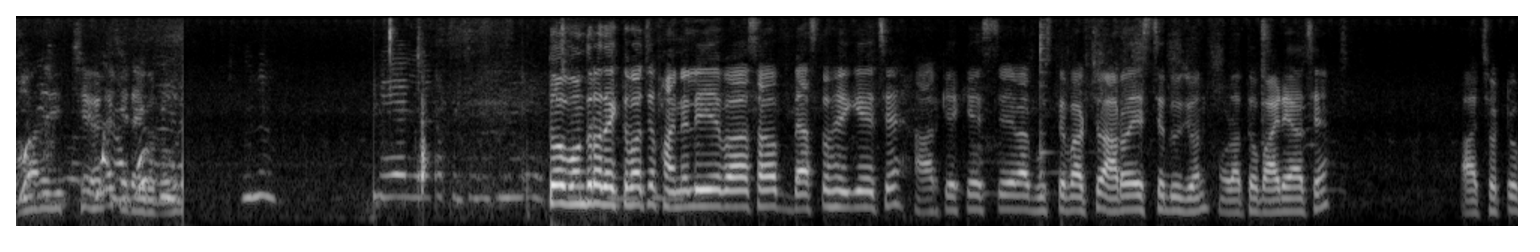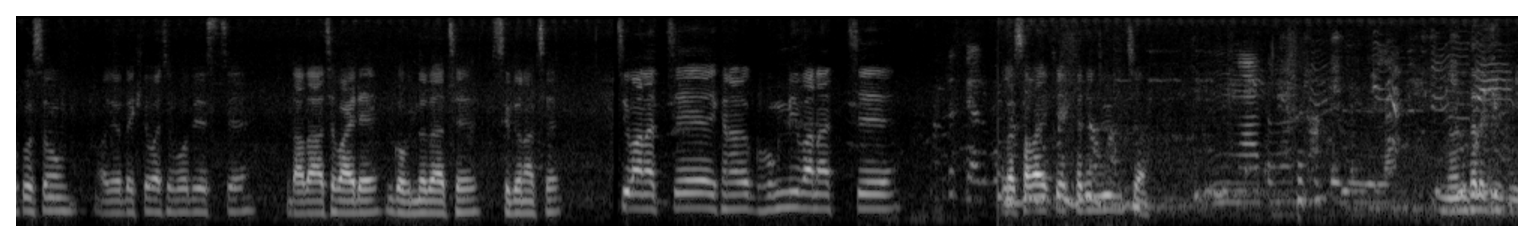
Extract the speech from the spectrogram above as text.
আমাদের ইচ্ছে হলে সেটাই করব তো বন্ধুরা দেখতে পাচ্ছ ফাইনালি এবার সব ব্যস্ত হয়ে গিয়েছে। আর কে কে এসছে এবার বুঝতে পারছ আরও এসছে দুজন ওরা তো বাইরে আছে। আর ছোট্ট কুসুম ওই দেখতে পাচ্ছ বৌদি এসছে দাদা আছে বাইরে গোবিন্দদা আছে সিদন আছে। লুচি বানাচ্ছে এখানে ঘুগনি বানাচ্ছে। সবাইকে খেতে দিয়ে দিচ্ছ? মা তোমার খেতে দিয়ে দিলাম তাহলে কি কি?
